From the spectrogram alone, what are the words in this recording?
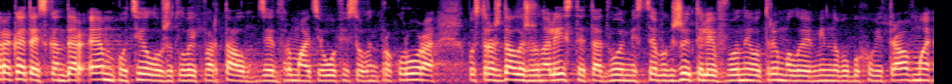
Ракета Іскандер М поцілила у житловий квартал. За інформацією офісу генпрокурора, постраждали журналісти та двоє місцевих жителів. Вони отримали мінно-вибухові травми,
